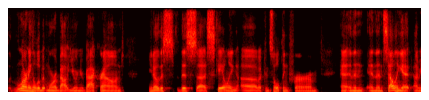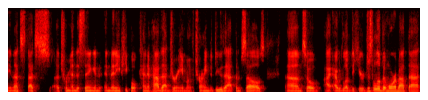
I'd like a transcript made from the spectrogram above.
learning a little bit more about you and your background, you know this this uh, scaling of a consulting firm and, and, then and then selling it i mean that's that's a tremendous thing. And, and many people kind of have that dream of trying to do that themselves. Um, so I, I, would love to hear just a little bit more about that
